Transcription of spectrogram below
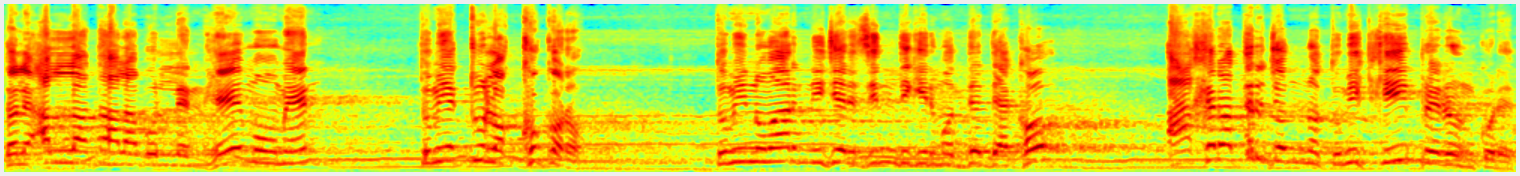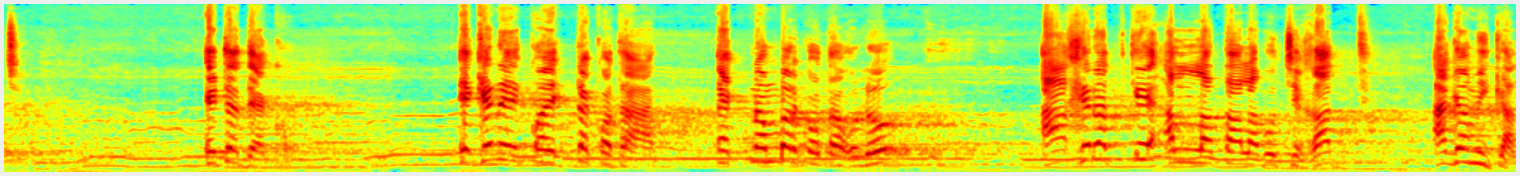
তাহলে আল্লাহ তাআলা বললেন, হে মোমেন, তুমি একটু লক্ষ্য করো। তুমি তোমার নিজের জিন্দিগির মধ্যে দেখো, আখেরাতের জন্য তুমি কি প্রেরণ করেছ। এটা দেখো। এখানে কয়েকটা কথা। এক নম্বর কথা হলো, আখেরাতকে আল্লাহ তালা বলছে গাদ, আগামীকাল।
